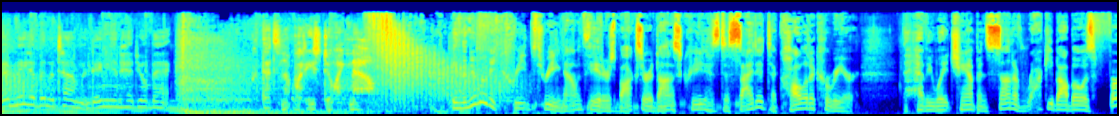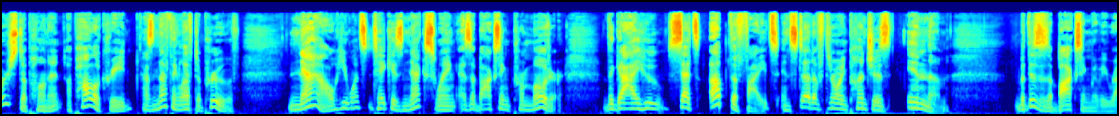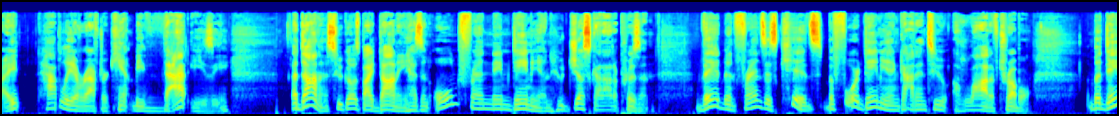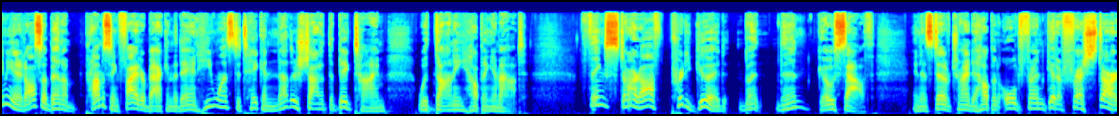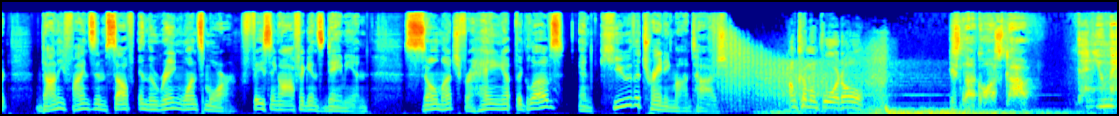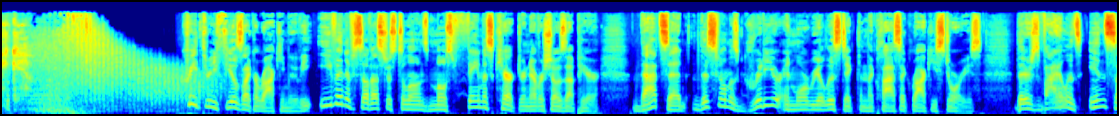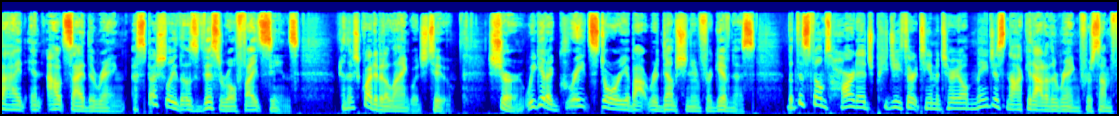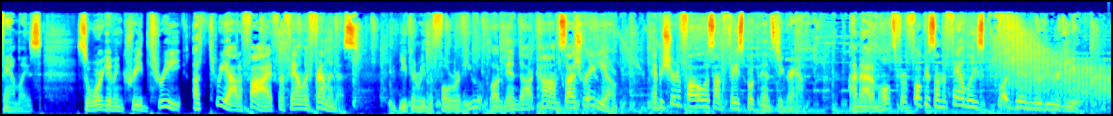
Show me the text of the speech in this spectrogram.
There may have been a time when Damien had your back, but that's not what he's doing now. In the new movie Creed 3, now in theaters, boxer Adonis Creed has decided to call it a career. The heavyweight champ and son of Rocky Balboa's first opponent, Apollo Creed, has nothing left to prove. Now he wants to take his next swing as a boxing promoter, the guy who sets up the fights instead of throwing punches in them. But this is a boxing movie, right? Happily Ever After can't be that easy. Adonis, who goes by Donnie, has an old friend named Damien who just got out of prison. They had been friends as kids before Damien got into a lot of trouble. But Damien had also been a promising fighter back in the day, and he wants to take another shot at the big time with Donnie helping him out. Things start off pretty good, but then go south. And instead of trying to help an old friend get a fresh start, Donnie finds himself in the ring once more, facing off against Damien. So much for hanging up the gloves and cue the training montage. I'm coming for it all. He's not going to stop. Then you make him. Creed 3 feels like a Rocky movie, even if Sylvester Stallone's most famous character never shows up here. That said, this film is grittier and more realistic than the classic Rocky stories. There's violence inside and outside the ring, especially those visceral fight scenes. And there's quite a bit of language, too. Sure, we get a great story about redemption and forgiveness, but this film's hard edge PG 13 material may just knock it out of the ring for some families. So we're giving Creed 3 a 3 out of 5 for family friendliness. You can read the full review at pluggedin.com slash radio, and be sure to follow us on Facebook and Instagram. I'm Adam Holz for Focus on the Family's Plugged In Movie Review.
